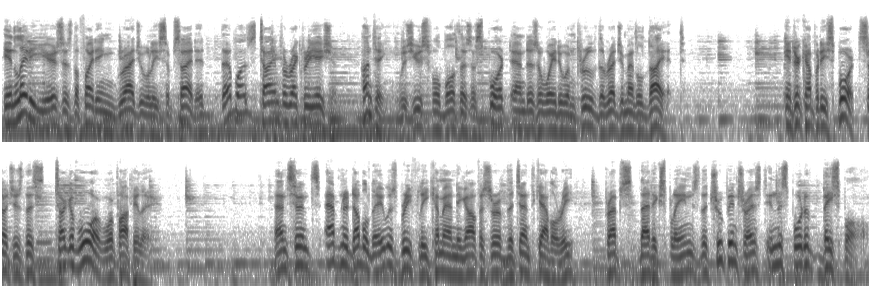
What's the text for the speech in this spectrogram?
In later years, as the fighting gradually subsided, there was time for recreation. Hunting was useful both as a sport and as a way to improve the regimental diet. Intercompany sports, such as this tug of war, were popular. And since Abner Doubleday was briefly commanding officer of the 10th Cavalry, perhaps that explains the troop interest in the sport of baseball.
